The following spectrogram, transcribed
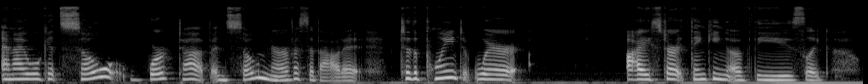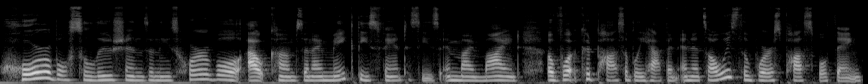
and I will get so worked up and so nervous about it to the point where I start thinking of these like horrible solutions and these horrible outcomes and I make these fantasies in my mind of what could possibly happen and it's always the worst possible thing.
